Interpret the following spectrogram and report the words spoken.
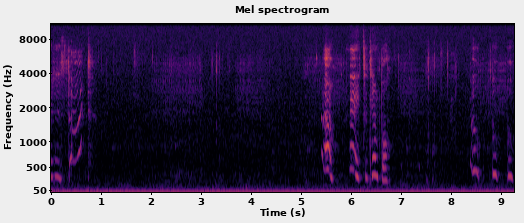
What is that? Oh, hey, it's a temple. Ooh, ooh, ooh.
